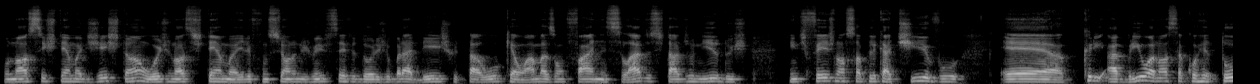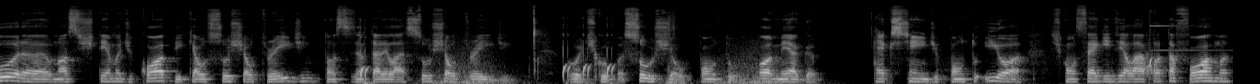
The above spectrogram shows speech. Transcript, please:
o nosso sistema de gestão. Hoje, o nosso sistema ele funciona nos mesmos servidores do Bradesco, Itaú, que é o Amazon Finance lá dos Estados Unidos. A gente fez nosso aplicativo, é, abriu a nossa corretora, o nosso sistema de copy, que é o Social Trading. Então, se vocês entrarem lá, Social Trading, ou desculpa, social.omega exchange.io, vocês conseguem ver lá a plataforma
